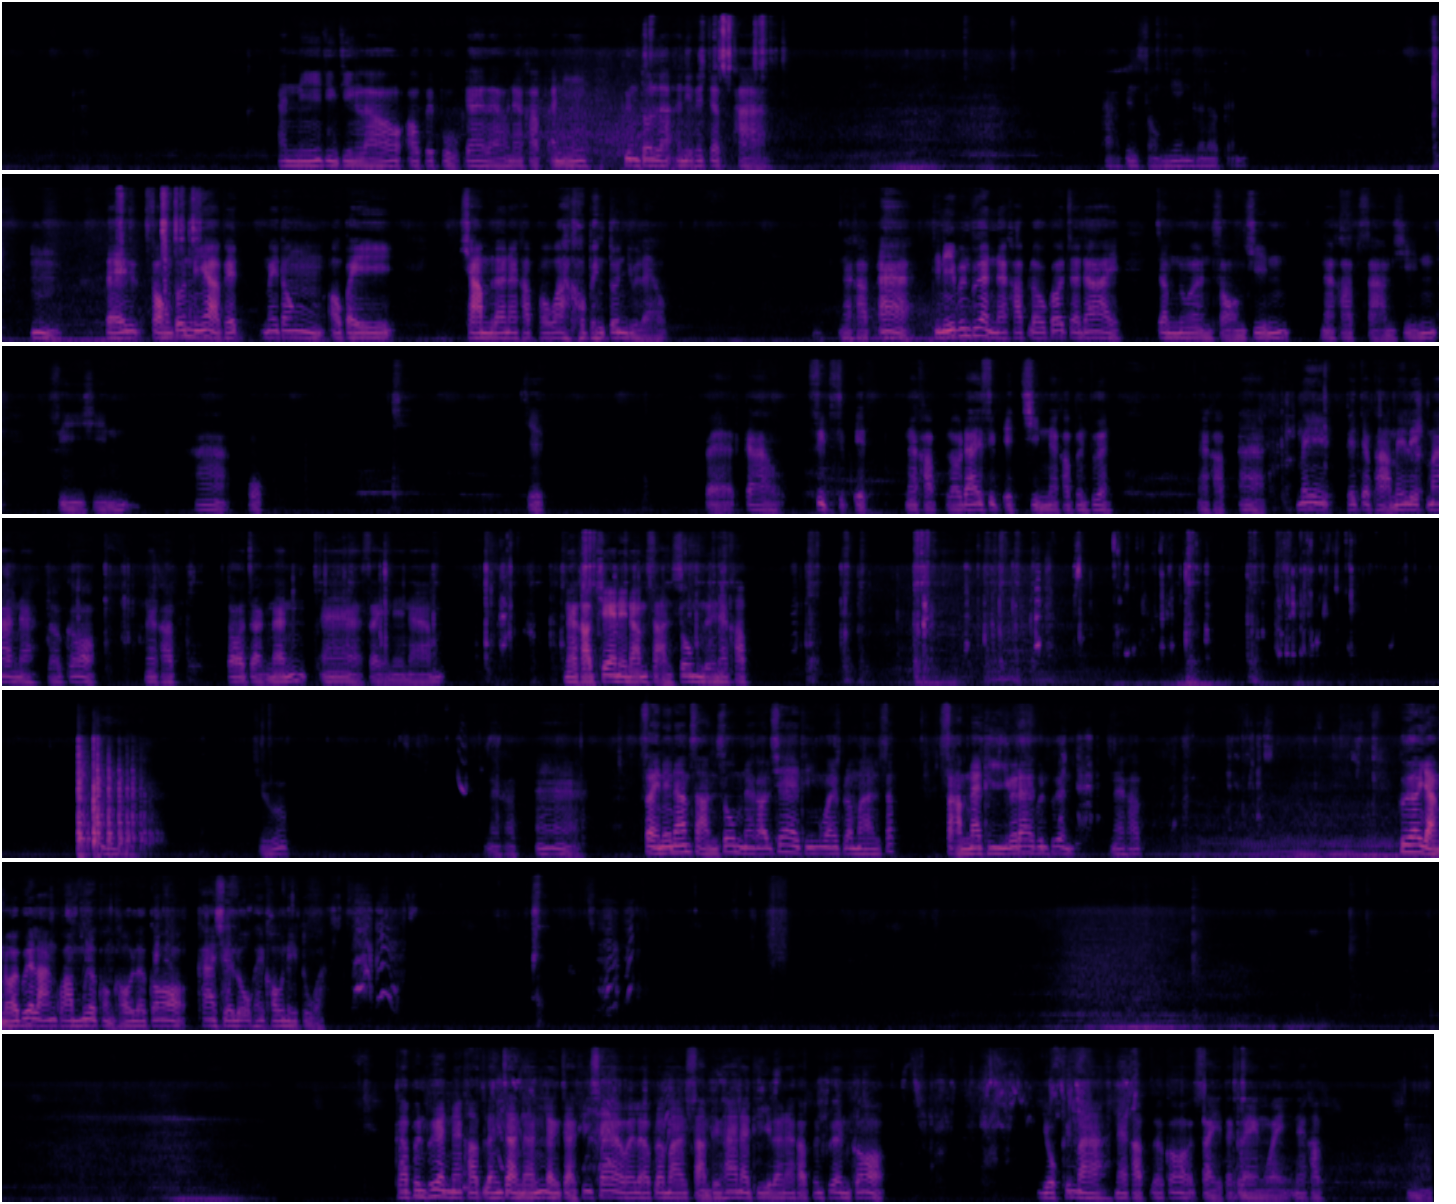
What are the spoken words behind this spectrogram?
อันนี้จริงๆแล้วเอาไปปลูกได้แล้วนะครับ อันนี้ขึ้นต้นละ อันนี้เพชรจะผ่า ผ่าเป็นสองแง่งก็แล้วกัน อืม แต่สองต้นนี้อะเพชรไม่ต้องเอาไปชำแล้วนะครับ เพราะว่าเขาเป็นต้นอยู่แล้วนะครับ อ่า ทีนี้เพื่อนๆนะครับ เราก็จะได้จำนวนสองชิ้นนะครับสามชิ้นสี่ชิ้นห้าหก เจ็ดแปดเก้าสิบสิบเอ็ดนะครับ เราได้สิบเอ็ดชิ้นนะครับเพื่อนๆนะครับ อ่า ไม่เพชรผ่าไม่เล็กมากนะ แล้วก็นะครับ ต่อจากนั้น อ่า ใส่ในน้ำนะครับ แช่ในน้ำสารส้มเลยนะครับ ใส่ในน้ำสารส้มนะครับ แช่ทิ้งไว้ประมาณสักสามนาทีก็ได้เพื่อนๆนะครับ เพื่ออย่างน้อยเพื่อล้างความเมือกของเขาแล้วก็ฆ่าเชื้อโรคให้เขาในตัว ครับเพื่อนๆนะครับ หลังจากนั้นหลังจากที่แช่ไว้แล้วประมาณ 3-5 นาทีแล้วนะครับ เพื่อนๆก็ ยกขึ้นมานะครับ แล้วก็ใส่ตะแกรงไว้นะครับอืม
